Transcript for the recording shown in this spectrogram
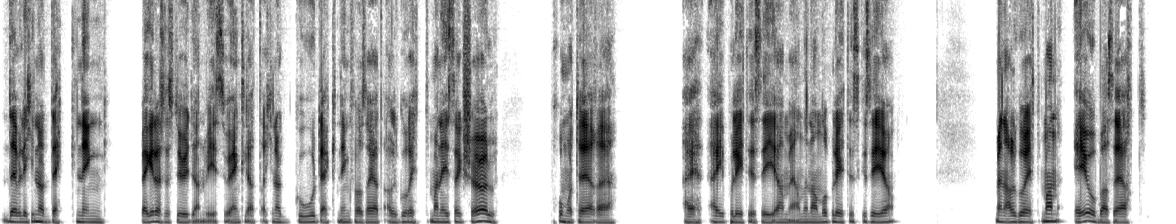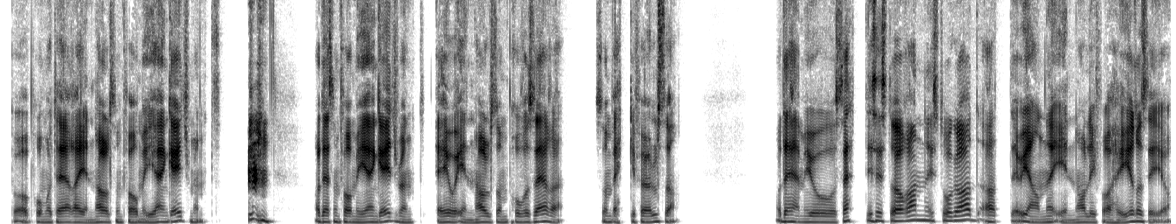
Det er vel ikke noe dekning Begge disse studiene viser jo egentlig at det er ikke noe god dekning for å si at algoritmene i seg sjøl promoterer ei politisk side mer enn den andre politiske sida. Men algoritmene er jo basert på å promotere innhold som får mye engagement. Og det som får mye engagement, er jo innhold som provoserer, som vekker følelser. Og det har vi jo sett de siste årene i stor grad, at det er jo gjerne innhold fra høyresida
